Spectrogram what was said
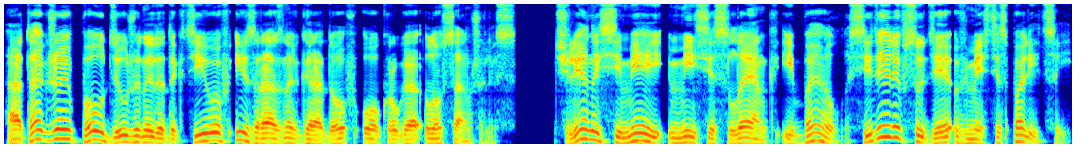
а также полдюжины детективов из разных городов округа Лос-Анджелес. Члены семей миссис Лэнг и Белл сидели в суде вместе с полицией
